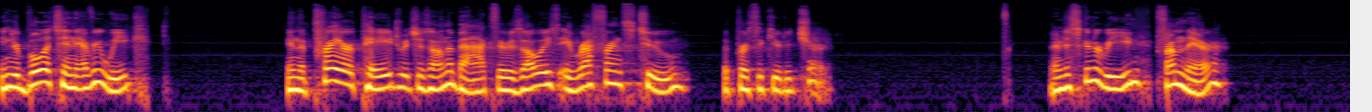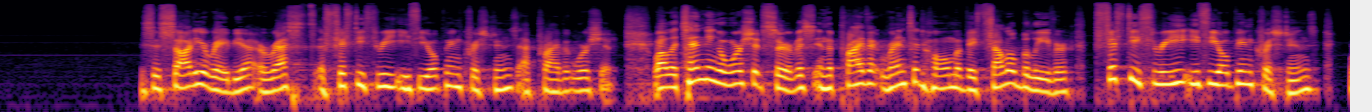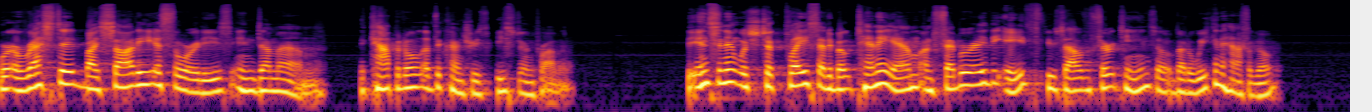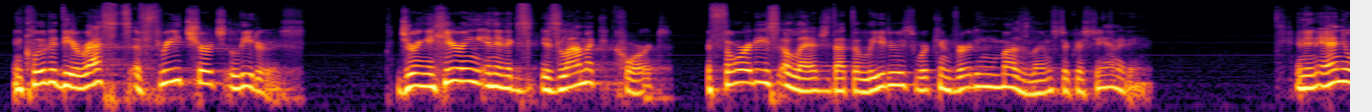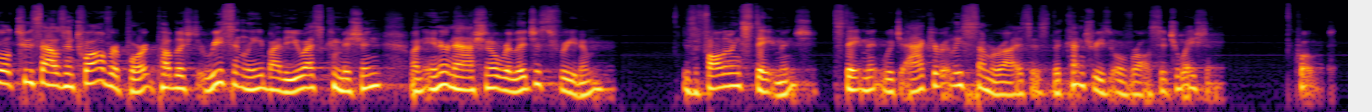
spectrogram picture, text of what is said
In your bulletin every week, in the prayer page, which is on the back, there is always a reference to the persecuted church. And I'm just going to read from there this is Saudi Arabia arrests of 53 Ethiopian Christians at private worship. While attending a worship service in the private rented home of a fellow believer, 53 Ethiopian Christians were arrested by Saudi authorities in Dammam, the capital of the country's eastern province. The incident, which took place at about 10 a.m. on February the 8th, 2013, so about a week and a half ago, included the arrests of three church leaders. During a hearing in an Islamic court, authorities alleged that the leaders were converting Muslims to Christianity. In an annual 2012 report published recently by the U.S. Commission on International Religious Freedom, is the following statement, statement which accurately summarizes the country's overall situation. Quote,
